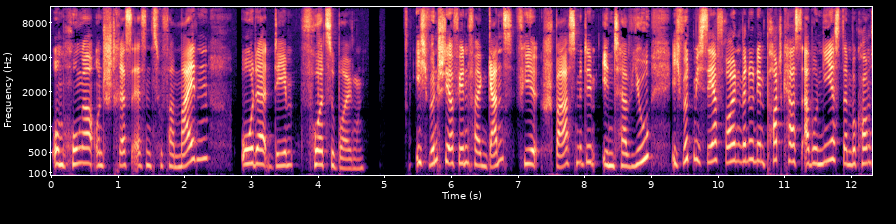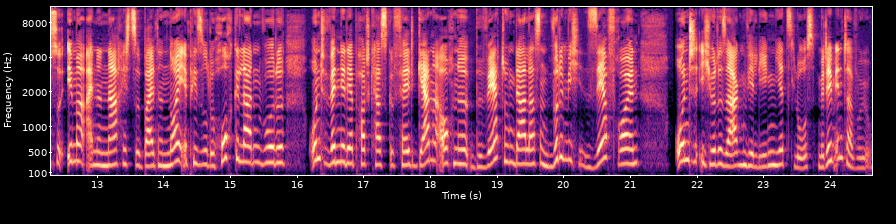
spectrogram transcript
um Hunger und Stressessen zu vermeiden oder dem vorzubeugen. Ich wünsche dir auf jeden Fall ganz viel Spaß mit dem Interview. Ich würde mich sehr freuen, wenn du den Podcast abonnierst, dann bekommst du immer eine Nachricht, sobald eine neue Episode hochgeladen wurde. Und wenn dir der Podcast gefällt, gerne auch eine Bewertung dalassen, würde mich sehr freuen. Und ich würde sagen, wir legen jetzt los mit dem Interview.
